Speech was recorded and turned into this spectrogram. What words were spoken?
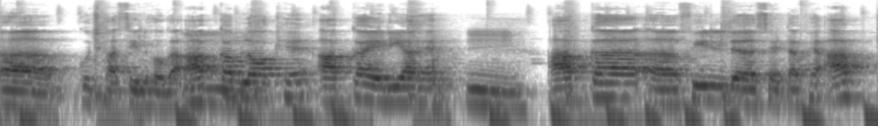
आ, कुछ हासिल होगा। हम्म। आपका ब्लॉक है आपका एरिया है। आपका फ़ील्ड सेटअप है। आप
